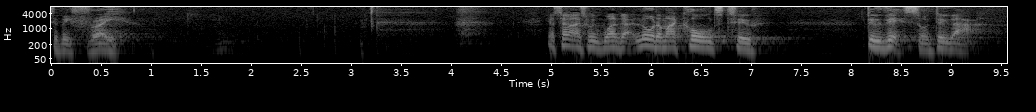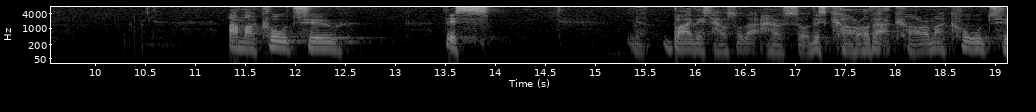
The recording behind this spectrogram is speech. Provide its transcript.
to be free. Know, sometimes we wonder, Lord, am I called to do this or do that? Am I called to this, you know, buy this house or that house or this car or that car? Am I called to,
